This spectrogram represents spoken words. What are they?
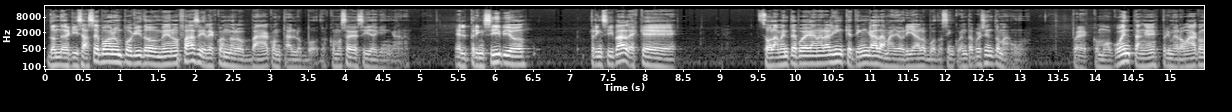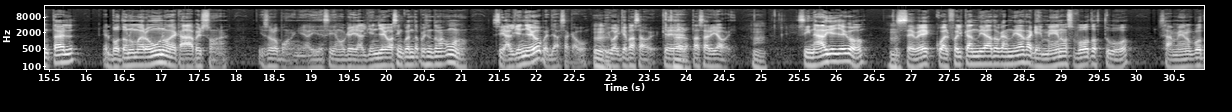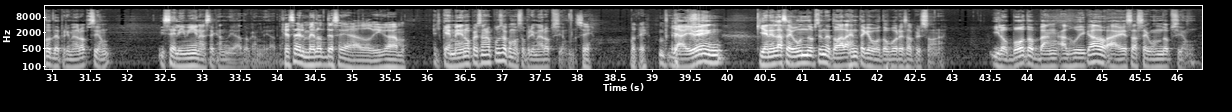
Donde quizás se pone un poquito menos fácil es cuando los van a contar los votos. ¿Cómo se decide quién gana? El principio principal es que solamente puede ganar alguien que tenga la mayoría de los votos, 50% más uno. Pues como cuentan es, primero van a contar el voto número uno de cada persona. Y eso lo ponen. Y ahí deciden, ok, alguien llegó a 50% más uno. Si alguien llegó, pues ya se acabó. Mm. Igual que pasa hoy, que pasaría hoy. Mm. Si nadie llegó, pues mm. se ve cuál fue el candidato o candidata que menos votos tuvo, o sea, menos votos de primera opción, y se elimina ese candidato o candidata. ¿Qué es el menos deseado, digamos? El que menos personas puso como su primera opción. Sí, ok. y ahí ven quién es la segunda opción de toda la gente que votó por esa persona. Y los votos van adjudicados a esa segunda opción.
